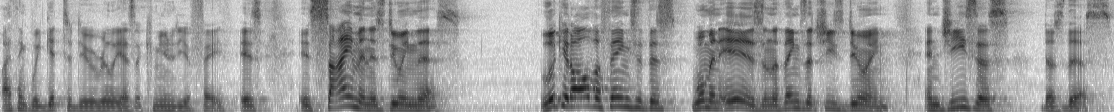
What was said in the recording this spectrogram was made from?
I think we get to do really as a community of faith, is, is Simon is doing this. Look at all the things that this woman is and the things that she's doing. And Jesus does this.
